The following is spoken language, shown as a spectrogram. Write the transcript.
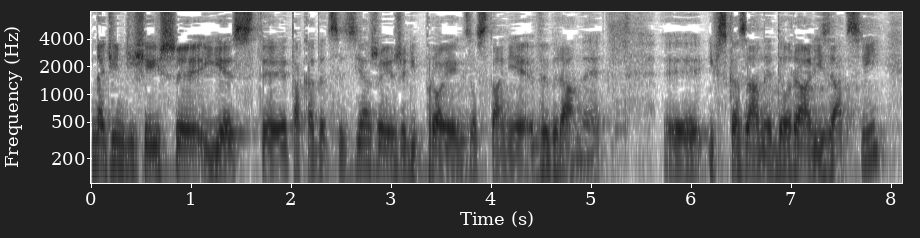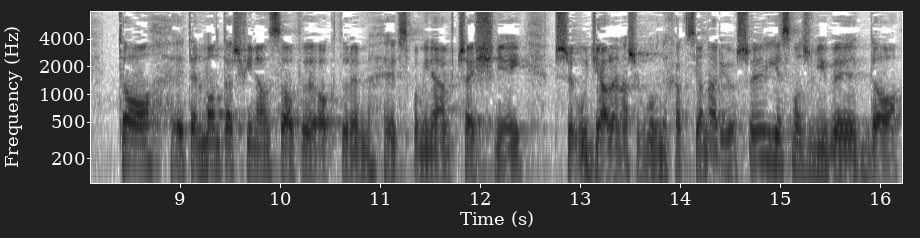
Na dzień dzisiejszy jest e, taka decyzja, że jeżeli projekt zostanie wybrany i wskazany do realizacji, to ten montaż finansowy, o którym e, wspominałem wcześniej, przy udziale naszych głównych akcjonariuszy, jest możliwy do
